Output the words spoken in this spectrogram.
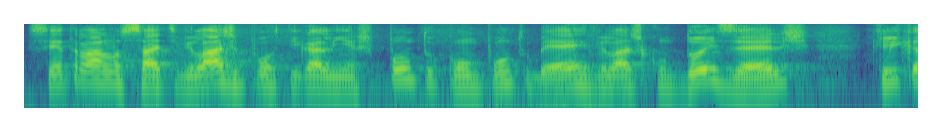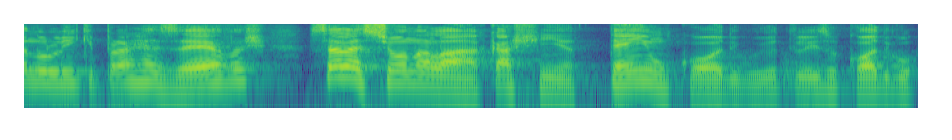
Você entra lá no site vilageportigalinhas.com.br, vilagem com dois L's, clica no link para reservas, seleciona lá a caixinha, tem um código e utiliza o código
